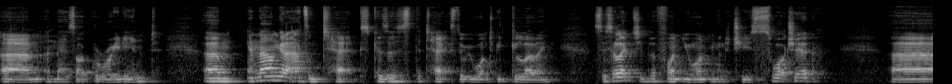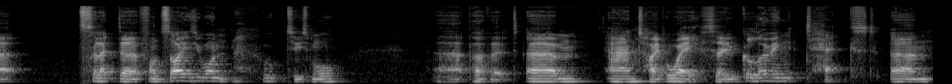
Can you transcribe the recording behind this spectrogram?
Um, and there's our gradient. Um, and now I'm going to add some text, because this is the text that we want to be glowing. So select the font you want. I'm going to choose Swatch It. Uh, select the font size you want. Too small. Uh, perfect. Um, and type away. So glowing text. Um,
